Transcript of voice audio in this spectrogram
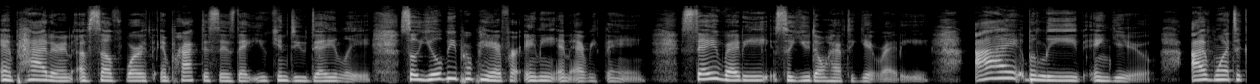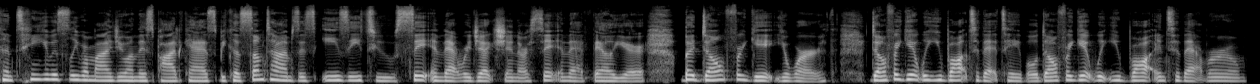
and pattern of self worth and practices that you can do daily. So you'll be prepared for any and everything. Stay ready so you don't have to get ready. I believe in you. I want to continuously remind you on this podcast because sometimes it's easy to sit in that rejection or sit in that failure, but don't forget your worth. Don't forget what you brought to that table. Don't forget what you brought into that room.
